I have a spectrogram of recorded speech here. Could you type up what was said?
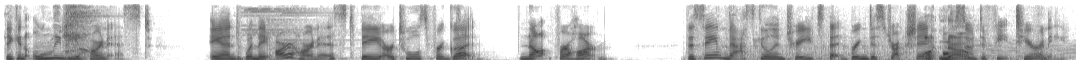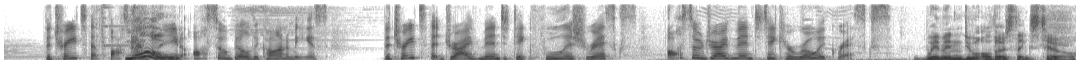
They can only be harnessed. And when they are harnessed, they are tools for good, not for harm. The same masculine traits that bring destruction Uh, no. also defeat tyranny. The traits that foster No. greed also build economies. The traits that drive men to take foolish risks also drive men to take heroic risks. Women do all those things too.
